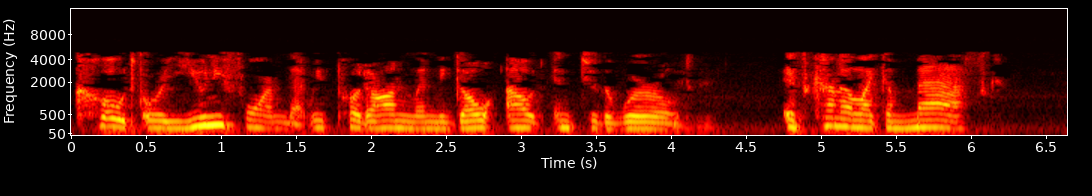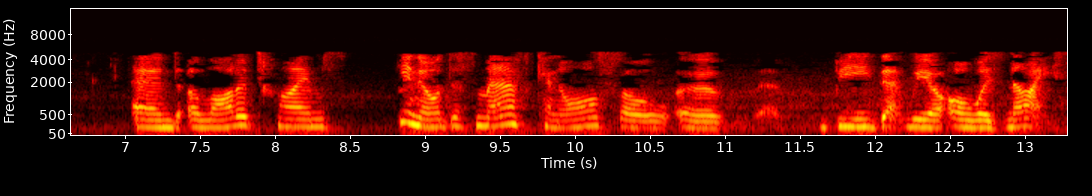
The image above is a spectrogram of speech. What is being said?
coat or a uniform that we put on when we go out into the world. It's kind of like a mask, and a lot of times, you know, this mask can also uh, be that we are always nice,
